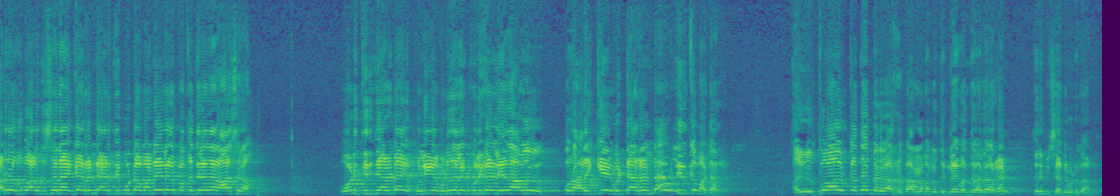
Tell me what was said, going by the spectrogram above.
அருணகுமார் திசநாயக்கா ரெண்டாயிரத்தி மூன்றாம் ஆண்டு எனக்கு பக்கத்திலே தான் ஆசனம். ஓடி திரிஞ்சாருண்டா புலிகள் விடுதலை புலிகள் ஏதாவது ஒரு அறிக்கையை விட்டார்கள்டா அவர்கள் இருக்க மாட்டார்கள். அது இப்போ தான் வருவார்கள்? பாராளுமன்றத்துக்குள்ளே வந்து வருவார்கள் திருப்பி சென்று விடுவார்கள்.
